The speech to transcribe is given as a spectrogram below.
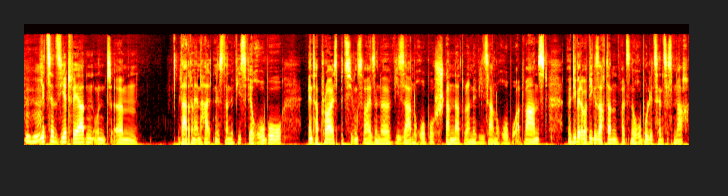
mhm. lizenziert werden und ähm, da drin enthalten ist dann eine vSphere Robo Enterprise beziehungsweise eine vSAN Robo Standard oder eine vSAN Robo Advanced. Äh, die wird aber wie gesagt dann, weil es eine Robo-Lizenz ist, nach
